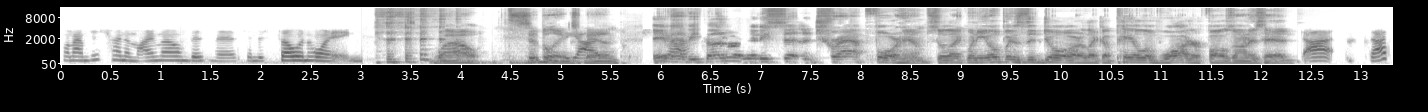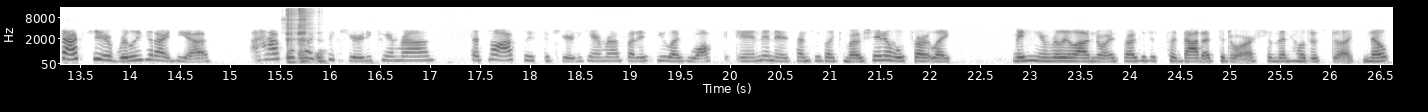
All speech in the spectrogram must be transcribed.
when I'm just trying to mind my own business, and it's so annoying. Wow. Siblings, Yeah. man. Ava, Yeah. have you thought about maybe setting a trap for him? So, like when he opens the door, like a pail of water falls on his head. That that's actually a really good idea. I have this like security camera. That's not actually a security camera, but if you like walk in and it senses like motion, it will start like making a really loud noise. So I could just put that at the door. So then he'll just be like, "Nope."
